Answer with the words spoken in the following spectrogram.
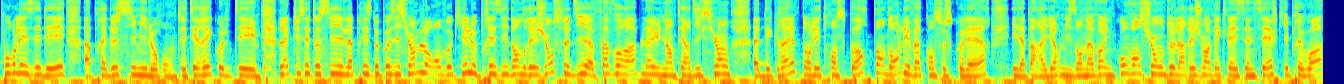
pour les aider. Près de 6 000 euros ont été récoltés. L'actu, c'est aussi la prise de position de Laurent Wauquiez. Le président de région se dit favorable à une interdiction des grèves dans les transports pendant les vacances scolaires. Il a par ailleurs mis en avant une convention de la région avec la SNCF qui prévoit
